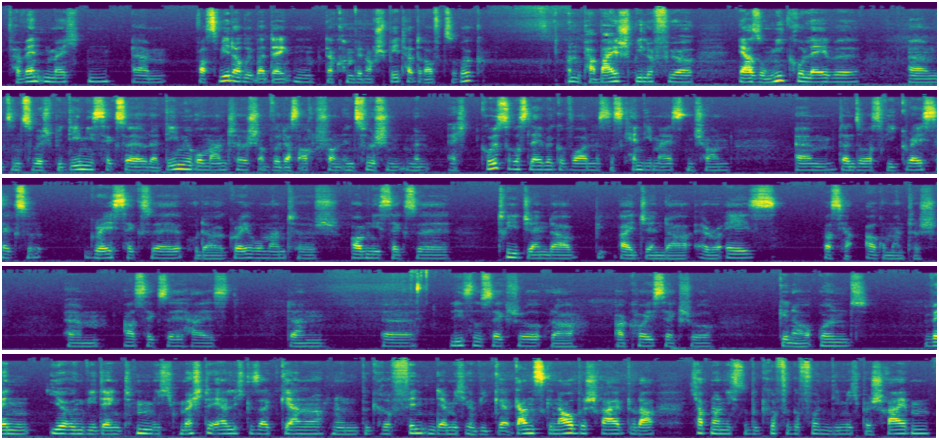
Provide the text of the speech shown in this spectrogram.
verwenden möchten. Ähm, was wir darüber denken, da kommen wir noch später drauf zurück. Und ein paar Beispiele für eher so Mikrolabel ähm, sind zum Beispiel demisexuell oder demiromantisch, obwohl das auch schon inzwischen ein echt größeres Label geworden ist. Das kennen die meisten schon. Ähm, dann sowas wie graysexuell Grey oder grey-romantisch, omnisexuell, trigender, bigender, aroace, was ja aromantisch ähm, asexuell heißt. Dann äh, lithosexual oder archoisexual. Genau, und wenn ihr irgendwie denkt, hm, ich möchte ehrlich gesagt gerne einen Begriff finden, der mich irgendwie ganz genau beschreibt oder ich habe noch nicht so Begriffe gefunden, die mich beschreiben,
